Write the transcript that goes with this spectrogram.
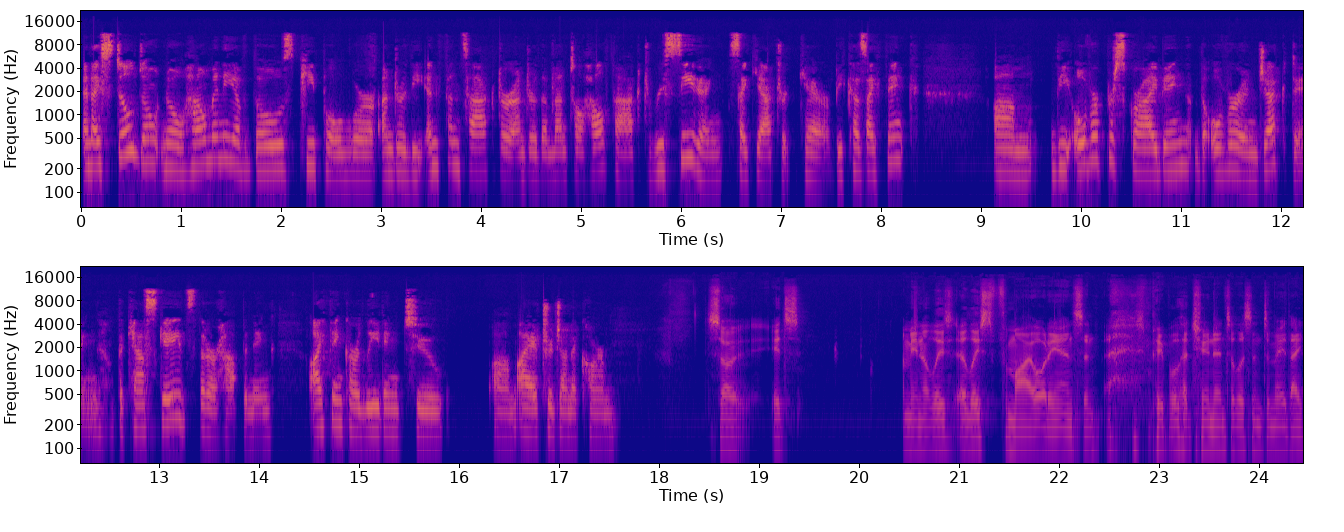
And I still don't know how many of those people were under the Infants Act or under the Mental Health Act receiving psychiatric care because I think um, the overprescribing, the over-injecting, the cascades that are happening, I think are leading to um, iatrogenic harm. So it's, I mean, at least at least for my audience and people that tune in to listen to me, they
